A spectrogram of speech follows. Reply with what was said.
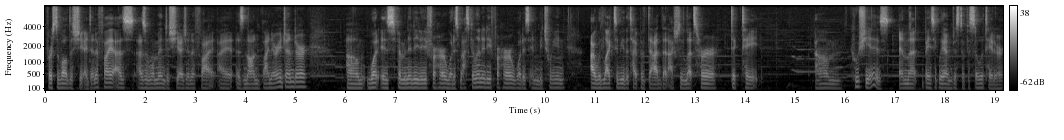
First of all, does she identify as, as a woman? Does she identify as non-binary gender? Um, what is femininity for her? What is masculinity for her? What is in between? I would like to be the type of dad that actually lets her dictate um, who she is and that basically I'm just a facilitator.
